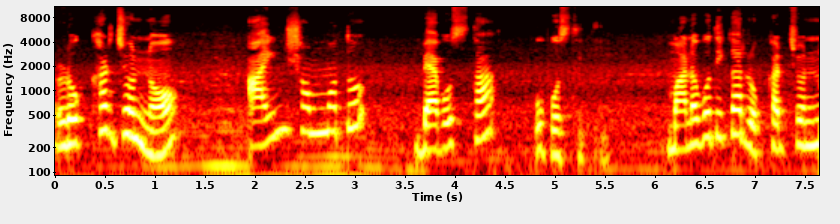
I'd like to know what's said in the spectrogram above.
রক্ষার জন্য আইনসম্মত ব্যবস্থা উপস্থিতি। মানবাধিকার রক্ষার জন্য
